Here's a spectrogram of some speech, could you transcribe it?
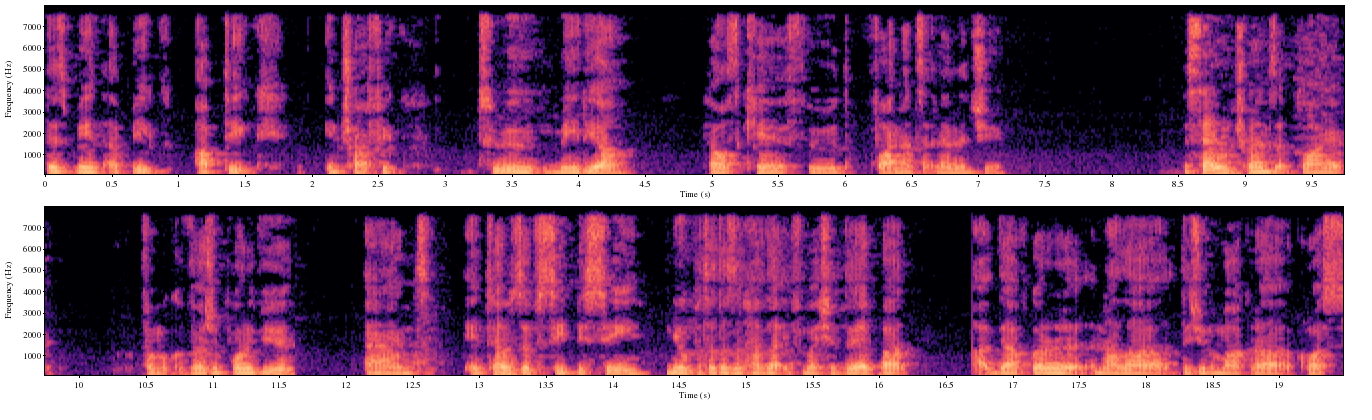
there's been a big uptick in traffic to media, healthcare, food, finance, and energy. The same trends apply from a conversion point of view. And in terms of CPC, Neil Patel doesn't have that information there, but uh, I've got another digital marketer across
